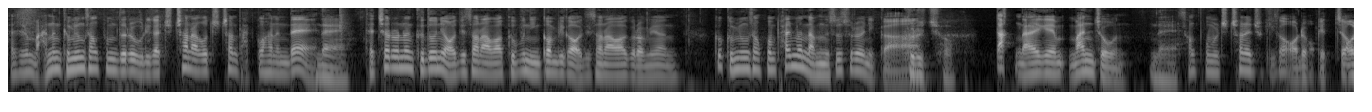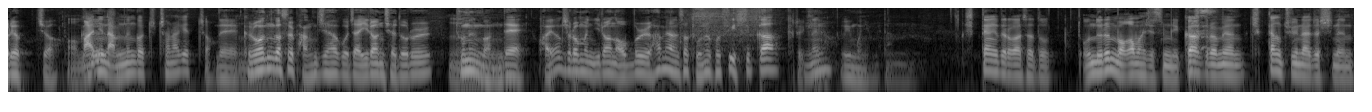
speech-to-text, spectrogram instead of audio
사실은 많은 금융 상품들을 우리가 추천하고 추천받고 하는데 네. 대체로는 그 돈이 어디서 나와 그분 인건비가 어디서 나와 그러면 그 금융 상품 팔면 남는 수수료니까 그렇죠. 딱 나에게만 좋은 네. 상품을 추천해 주기가 어렵겠죠. 어 렵죠. 어, 많이 그래서- 남는 거 추천하겠죠. 네, 그런 것을 방지하고자 이런 제도를 음. 두는 건데 과연 그러면 이런 업을 하면서 돈을 벌 수 있을까는 그러게요. 의문입니다. 식당에 들어가서도 오늘은 뭐가 맛있습니까? 그러면 식당 주인 아저씨는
